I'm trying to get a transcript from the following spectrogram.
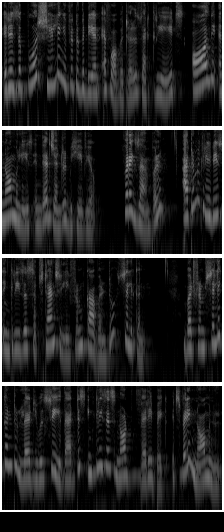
It is the poor shielding effect of the d and f orbitals that creates all the anomalies in their general behavior. For example, atomic radius increases substantially from carbon to silicon. But from silicon to lead, you will see that this increase is not very big. It's very nominal.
